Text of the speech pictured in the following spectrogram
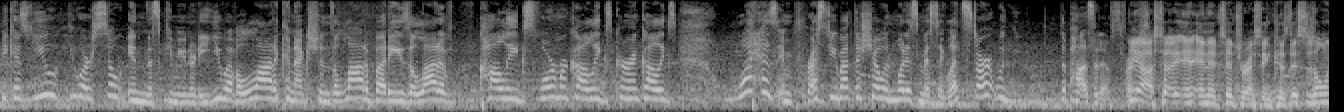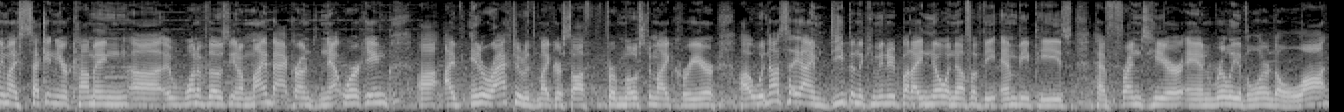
because you you are so in this community. You have a lot of connections, a lot of buddies, a lot of colleagues, former colleagues, current colleagues. What has impressed you about the show, and what is missing? Let's start with the positives first. Yeah, so, and, and it's interesting, because this is only my second year coming, uh, one of those, you know, my background's networking, uh, I've interacted with Microsoft for most of my career. I uh, would not say I'm deep in the community, but I know enough of the MVPs, have friends here, and really have learned a lot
